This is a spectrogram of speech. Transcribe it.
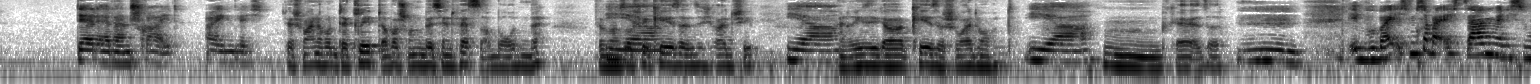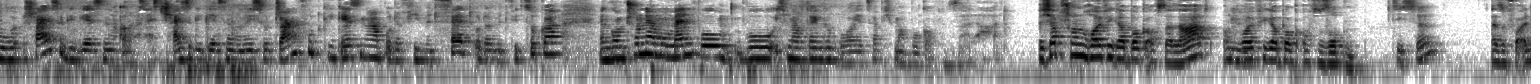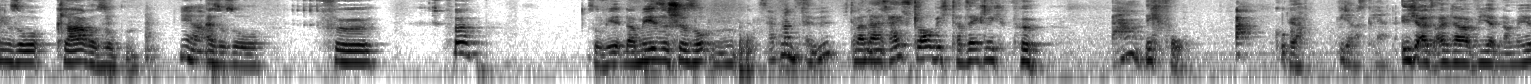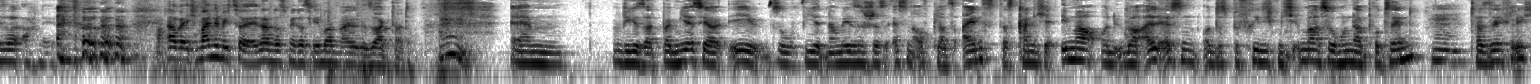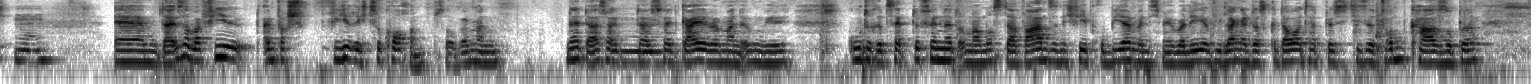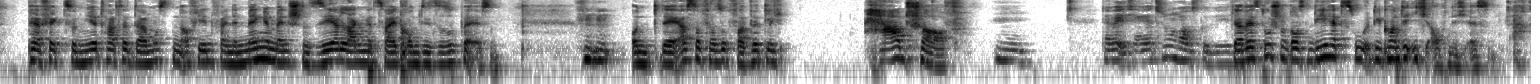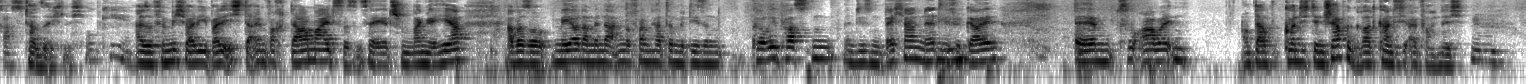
der, der dann schreit, eigentlich. Der Schweinehund, der klebt aber schon ein bisschen fest am Boden, ne? Wenn man so Ja. viel Käse in sich reinschiebt. Ja, Ein riesiger Käseschweinehund. ja. Hm, Käse. Wobei, ich muss aber echt sagen, wenn ich so Scheiße gegessen habe, was heißt Scheiße gegessen wenn ich so Junkfood gegessen habe oder viel mit Fett oder mit viel Zucker, dann kommt schon der Moment, wo, wo ich mir auch denke, boah, jetzt habe ich mal Bock auf einen Salat. Ich habe schon häufiger Bock auf Salat und Mhm. häufiger Bock auf Suppen. Siehst du? Also vor allen Dingen so klare Suppen. Ja. Also so Pho. Pho. So vietnamesische Suppen. Sagt man Pho? Man, das heißt, glaube ich, tatsächlich Pho. ah, Nicht Pho. ah, guck, Ja. wieder was gelernt. Ich als alter Vietnamese, ach nee. Aber ich meine mich zu erinnern, dass mir das jemand mal gesagt hat. Ähm, wie gesagt, bei mir ist ja eh so vietnamesisches Essen auf Platz 1. Das kann ich ja immer und überall essen und das befriedigt mich immer zu 100 Prozent. Tatsächlich. Ähm, da ist aber viel einfach schwierig zu kochen. So, wenn man, ne, da ist halt, da ist halt geil, wenn man irgendwie gute Rezepte findet und man muss da wahnsinnig viel probieren. Wenn ich mir überlege, wie lange das gedauert hat, bis ich diese Tom-Kar-Suppe perfektioniert hatte, da mussten auf jeden Fall eine Menge Menschen sehr lange Zeitraum diese Suppe essen. und der erste Versuch war wirklich hart scharf. Da wäre ich ja jetzt schon raus gewesen. Da wärst du schon raus. Die hättest du, die konnte ich auch nicht essen. Ach krass. Tatsächlich. Okay. Also für mich war die, weil ich da einfach damals, das ist ja jetzt schon lange her, aber so mehr oder minder angefangen hatte mit diesen Currypasten in diesen Bechern, ne, diese geilen, ähm, zu arbeiten. Und da konnte ich den Schärfegrad kannte ich einfach nicht.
